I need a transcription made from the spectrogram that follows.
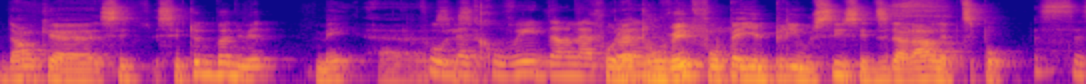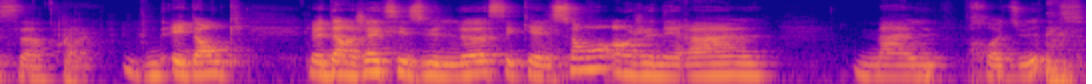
Donc, euh, c'est une bonne huile, mais... euh, Il faut la ça. trouver dans la faut bonne... la trouver, il faut payer le prix aussi, c'est 10 le petit pot. C'est ça. Ouais. Et donc, le danger avec ces huiles-là, c'est qu'elles sont en général mal produites.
